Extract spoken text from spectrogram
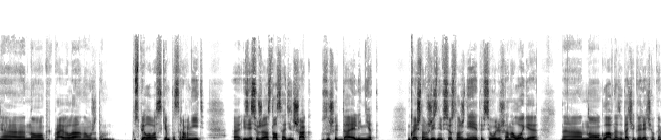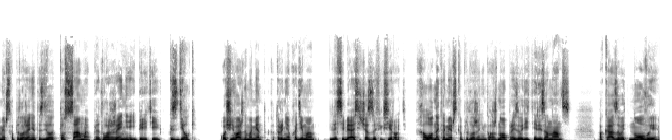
А, но, как правило, она уже там успела вас с кем-то сравнить. А, и здесь уже остался один шаг, услышать да или нет. Ну, конечно, в жизни все сложнее, это всего лишь аналогия, а, но главная задача горячего коммерческого предложения – это сделать то самое предложение и перейти к сделке. Очень важный момент, который необходимо для себя сейчас зафиксировать. Холодное коммерческое предложение должно производить резонанс, показывать новые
